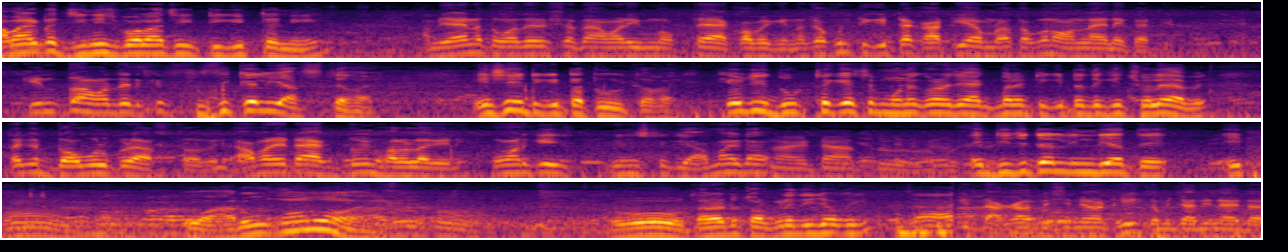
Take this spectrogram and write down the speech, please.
আমার একটা জিনিস বলা আছে এই টিকিটটা নিয়ে। আমি জানি না তোমাদের সাথে আমার এই মতটা এক হবে কিনা। যখন টিকিটটা কাটি আমরা তখন অনলাইনে কাটি। কিন্তু আমাদেরকে ফিজিক্যালি আসতে হয়। এসেই টিকিটটা তুলতে হয়। কেউ যদি দূর থেকে এসে মনে করে যে একবারে টিকিটটা দেখে চলে যাবে তাকে ডবল করে আসতে হবে। আমার এটা একদমই ভালো লাগেনি। তোমার কি এই জিনিসটা কি? আমার এটা এটা এই ডিজিটাল ইন্ডিয়াতে এই ও আরও কম হয়? ও তারা একটু তরকারি দিয়ে যাও দেখি। টাকা বেশি নেওয়া ঠিক? আমি জানি না এটা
